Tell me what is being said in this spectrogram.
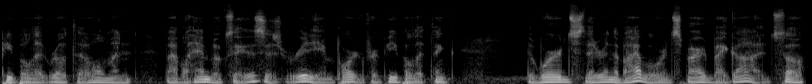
people that wrote the Holman Bible Handbook say this is really important for people that think the words that are in the Bible were inspired by God. So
